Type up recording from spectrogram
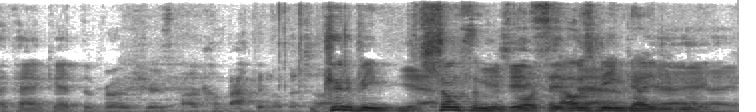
I can't get the brochures. I'll come back another time. Could have been Yeah. something You was working. I was being guided. Yeah, yeah.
